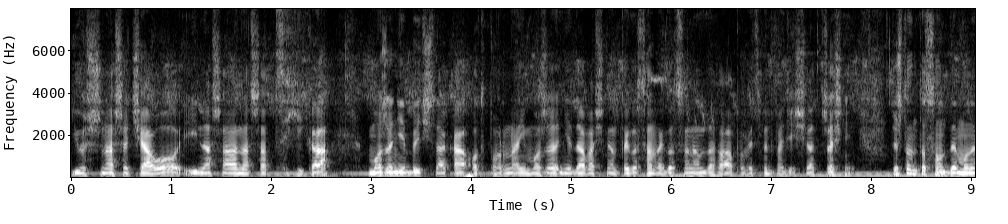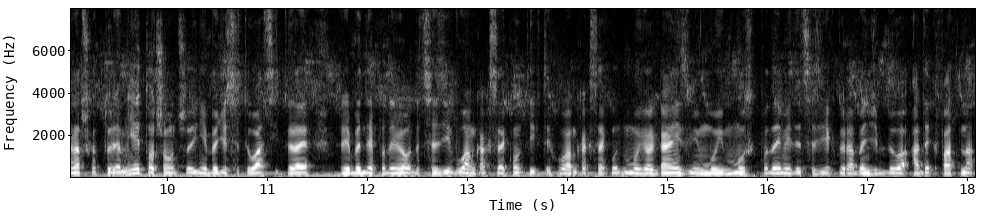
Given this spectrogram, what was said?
już nasze ciało i nasza, nasza psychika może nie być taka odporna i może nie dawać nam tego samego, co nam dawała powiedzmy 20 lat wcześniej. Zresztą to są demony, na przykład, które mnie toczą, czyli nie będzie sytuacji, które, której będę podejmował decyzję w ułamkach sekund i w tych ułamkach sekund mój organizm i mój mózg podejmie decyzję, która będzie była adekwatna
